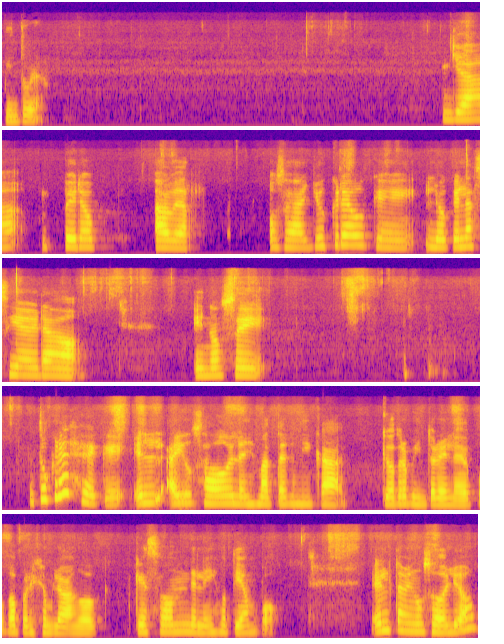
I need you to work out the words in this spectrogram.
pintura. Ya, pero, a ver, o sea, yo creo que lo que él hacía era, eh, no sé, ¿tú crees que él haya usado la misma técnica que otro pintor en la época, por ejemplo Van Gogh, que son del mismo tiempo? ¿Él también usó óleo?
